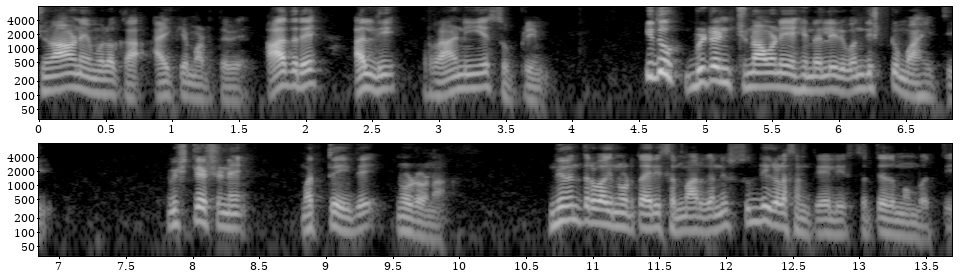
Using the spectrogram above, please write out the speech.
ಚುನಾವಣೆ ಮೂಲಕ ಆಯ್ಕೆ ಮಾಡ್ತೇವೆ. ಆದರೆ ಅಲ್ಲಿ ರಾಣಿಯೇ ಸುಪ್ರೀಂ. ಇದು ಬ್ರಿಟನ್ ಚುನಾವಣೆಯ ಹಿನ್ನೆಲೆಯಲ್ಲಿ ಒಂದಿಷ್ಟು ಮಾಹಿತಿ. ವಿಶ್ಲೇಷಣೆ ಮತ್ತೆ ಇದೆ ನೋಡೋಣ. ನಿರಂತರವಾಗಿ ನೋಡ್ತಾ ಇರಿ ಸನ್ಮಾರ್ಗ ನೀವು ಸುದ್ದಿಗಳ ಸಂತೆಯಲ್ಲಿ ಸತ್ಯದ ಮೊಂಬತ್ತಿ.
